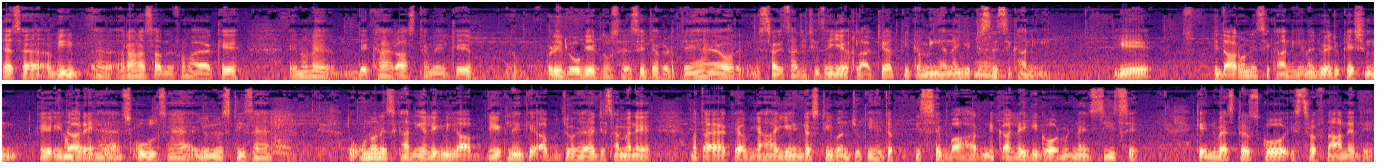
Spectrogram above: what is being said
जैसा अभी राना साहब ने फरमाया कि इन्होंने देखा है रास्ते में कि बड़ी लोग एक दूसरे से झगड़ते हैं और इस तरह की सारी चीज़ें ये अखलाकियात की कमी है ना ये किसने हम्म। सिखानी है? ये इदारों ने सिखानी है ना जो एजुकेशन के इदारे हाँ हैं स्कूल्स हैं यूनिवर्सिटीज़ हैं तो उन्होंने सिखानी है। लेकिन आप देख लें कि अब जो है जैसा मैंने बताया कि अब यहाँ ये इंडस्ट्री बन चुकी है जब इससे बाहर निकालेगी गवर्नमेंट ने इस चीज़ से कि इन्वेस्टर्स को इस तरफ़ ना आने दे।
